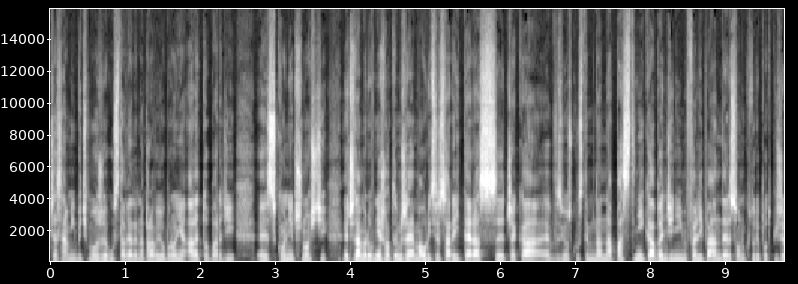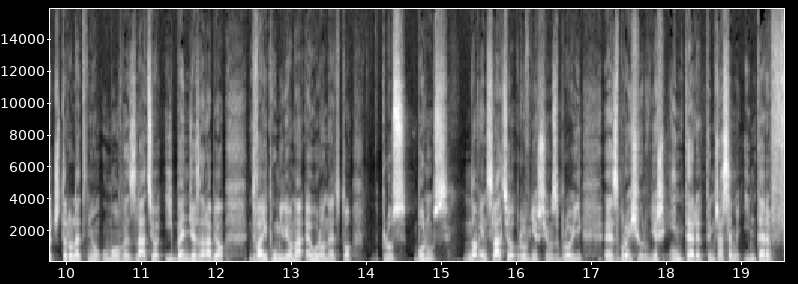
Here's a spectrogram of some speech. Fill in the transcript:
Czasami być może ustawiane na prawej obronie, ale to bardziej e, z konieczności. E, czytamy również o tym, że Mauricio Sarri teraz e, czeka w związku z tym na napastnika. Będzie nim Felipe Anderson, który podpisze czteroletnią umowę z Lazio i będzie zarabiał 2,5 miliona euro netto plus bonusy. No więc Lazio również się zbroi. Zbroi się również Inter. Tymczasem Inter w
